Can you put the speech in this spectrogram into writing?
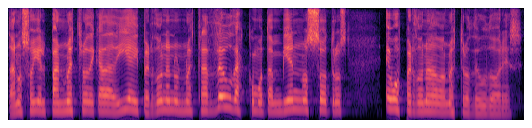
Danos hoy el pan nuestro de cada día y perdónanos nuestras deudas como también nosotros hemos perdonado a nuestros deudores.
